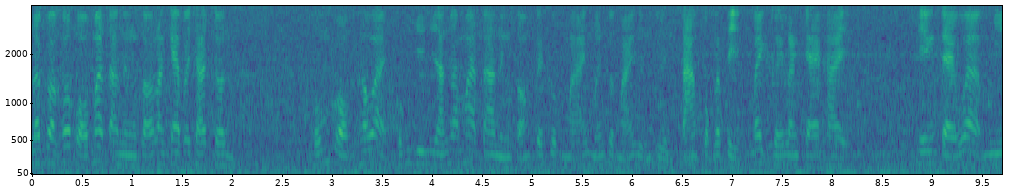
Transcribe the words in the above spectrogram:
แล้วก็เขาบอกมาตรา1นึรังแกประชาชน ผมบอกเขาว่า ผมยืนยันว่ามาตรา1นึเป็นกฎหมายเหมือนกฎหมายอื่นๆ ตามปกติไม่เคยรังแกใคร เพียงแต่ว่ามี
